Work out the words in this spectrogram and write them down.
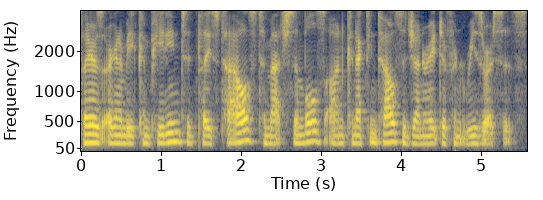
Players are going to be competing to place tiles to match symbols on connecting tiles to generate different resources.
